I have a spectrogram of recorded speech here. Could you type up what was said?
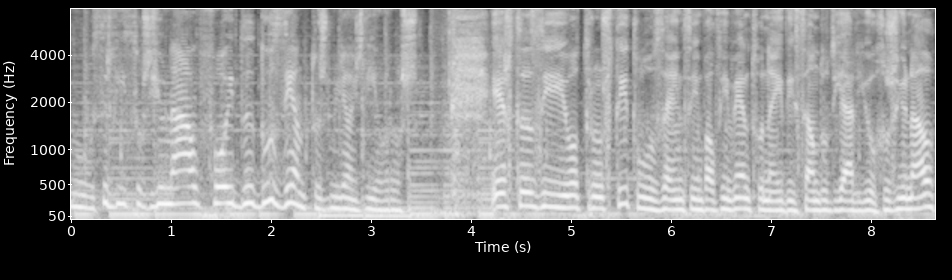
no serviço regional foi de 200 milhões de euros. Estes e outros títulos em desenvolvimento na edição do Diário Regional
